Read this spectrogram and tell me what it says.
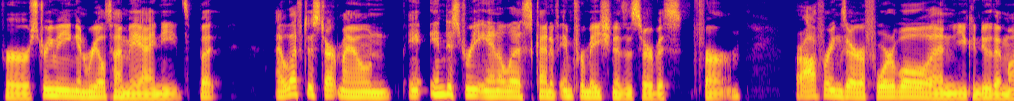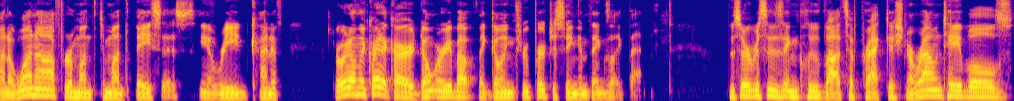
for streaming and real time AI needs. But I left to start my own industry analyst kind of information as a service firm. Our offerings are affordable and you can do them on a one off or a month to month basis. You know, read kind of throw it on the credit card. Don't worry about like going through purchasing and things like that. The services include lots of practitioner roundtables,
